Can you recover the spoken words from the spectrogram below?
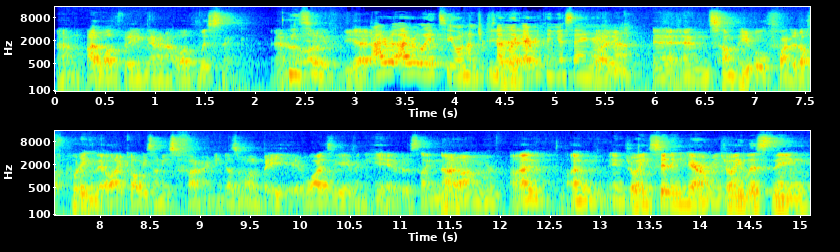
Um, I love being there and I love listening. And Me too. Yeah. I, re- I relate to you 100% like everything you're saying right Like, now and, and some people find it off-putting. They're like, "Oh, he's on his phone. He doesn't want to be here. Why is he even here?" But it's like, no, I'm I, I'm enjoying sitting here. I'm enjoying listening.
